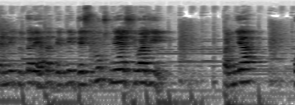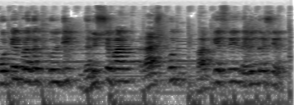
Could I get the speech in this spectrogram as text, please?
त्यांनी तुतारी हातात घेतली. देशमुख स्नेहा शिवाजी पंजाब कोटे प्रगत कुलदीप धनुष्यबाण राजपूत भाग्यश्री रवींद्र शेठ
